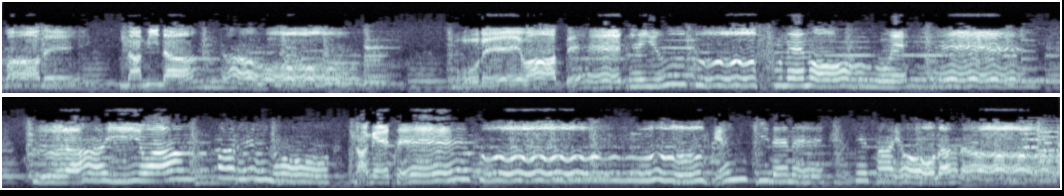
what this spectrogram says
ばで涙を俺は出てゆく船の上辛い別れの投げてく元気でね。さよなら。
